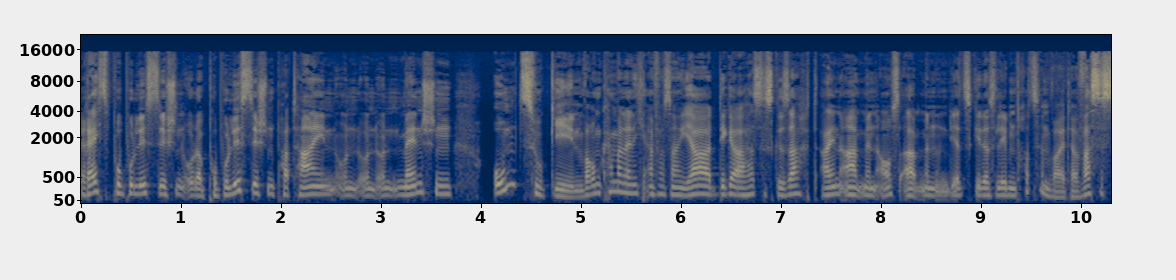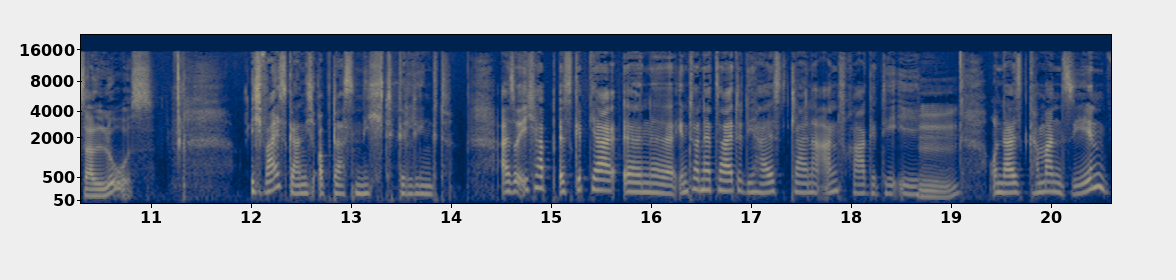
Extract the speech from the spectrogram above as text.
rechtspopulistischen oder populistischen Parteien und, und, und Menschen umzugehen? Warum kann man da nicht einfach sagen, ja, Digga, hast es gesagt, einatmen, ausatmen und jetzt geht das Leben trotzdem weiter? Was ist da los? Ich weiß gar nicht, ob das nicht gelingt. Also ich habe, es gibt ja äh, eine Internetseite, die heißt kleineanfrage.de Mhm. und da kann man sehen,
